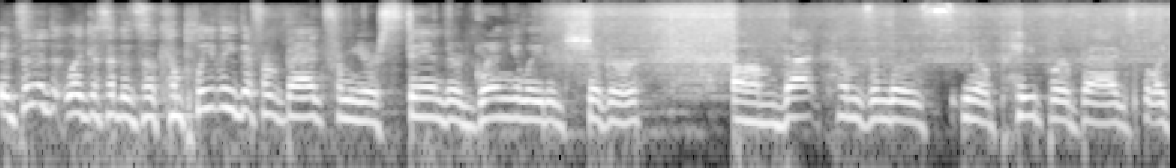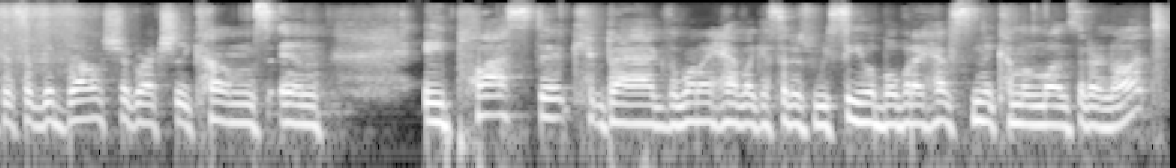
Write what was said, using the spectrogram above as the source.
It's in a, like I said, it's a completely different bag from your standard granulated sugar. Um, that comes in those, you know, paper bags. But like I said, the brown sugar actually comes in a plastic bag. The one I have, like I said, is resealable, but I have seen it come in ones that are not.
